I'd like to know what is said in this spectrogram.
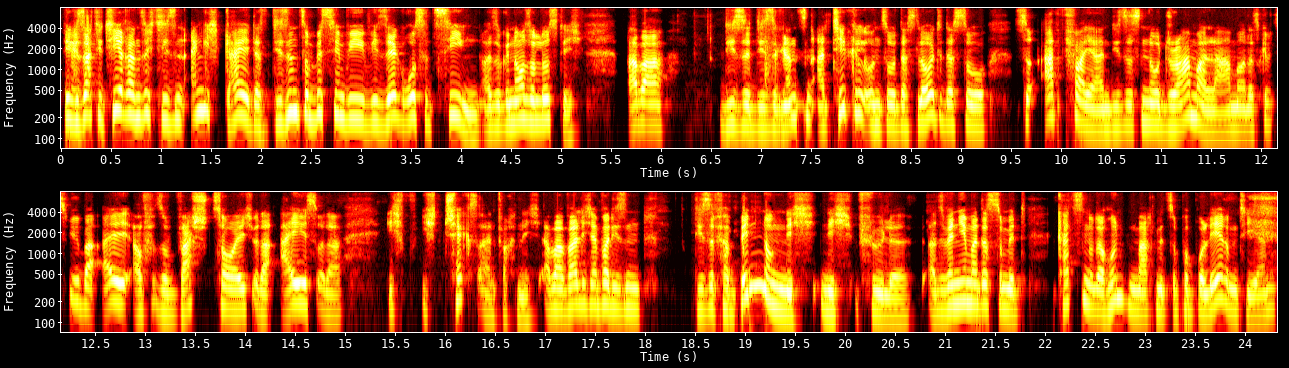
wie gesagt, die Tiere an sich, die sind eigentlich geil. Das, die sind so ein bisschen wie, wie sehr große Ziegen. Also genauso lustig. Aber diese, diese ganzen Artikel und so, dass Leute das so, so abfeiern, dieses No-Drama-Lama, das gibt es überall auf so Waschzeug oder Eis oder ich, ich check's einfach nicht. Aber weil ich einfach diesen, diese Verbindung nicht, nicht fühle. Also wenn jemand das so mit Katzen oder Hunden macht, mit so populären Tieren,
